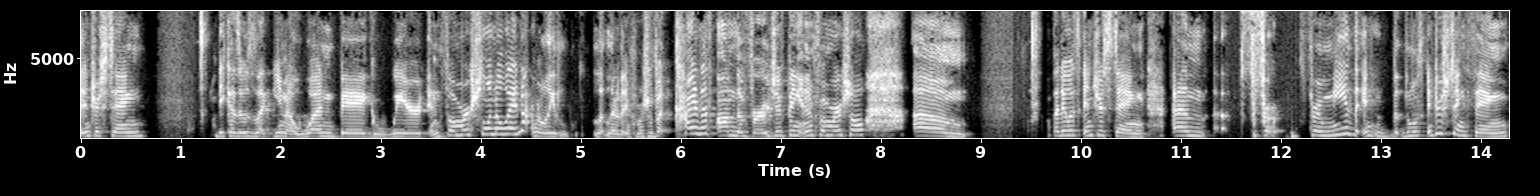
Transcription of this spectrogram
interesting because it was like you know one big weird infomercial in a way not really literally infomercial but kind of on the verge of being an infomercial um but it was interesting. And for, for me, the, the most interesting thing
